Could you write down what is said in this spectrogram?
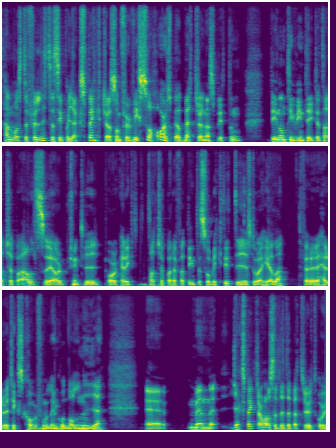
Han måste förlita sig på Jack Spectra som förvisso har spelat bättre den här splitten. Det är någonting vi inte riktigt touchar på alls och jag tror inte vi orkar riktigt toucha på det för att det inte är så viktigt i det stora hela. För Heretics kommer förmodligen gå 09. Eh, men Jack Spector har sett lite bättre ut och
